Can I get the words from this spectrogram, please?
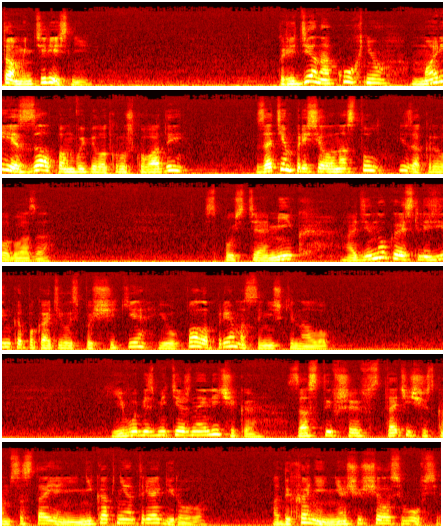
Там интереснее. Придя на кухню, Мария залпом выпила кружку воды, затем присела на стул и закрыла глаза. Спустя миг одинокая слезинка покатилась по щеке и упала прямо сынишке на лоб. Его безмятежное личико, застывшее в статическом состоянии, никак не отреагировало. а дыхание не ощущалось вовсе.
